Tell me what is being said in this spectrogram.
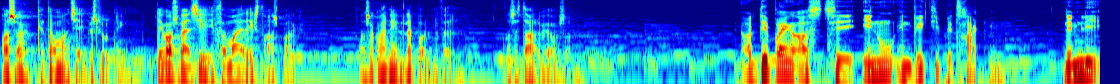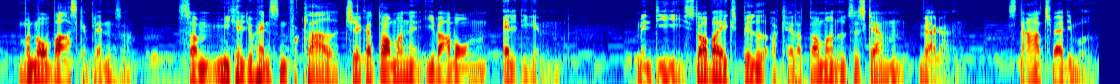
og så kan dommeren tage beslutningen. Det kan også være, at han siger, for mig er det ikke strafspark. og så går han ind og lader bolden falde. Og så starter vi op sådan. Og det bringer os til endnu en vigtig betragtning, nemlig hvornår VAR skal blande sig. Som Michael Johansen forklarede, tjekker dommerne i varvognen alt igennem. Men de stopper ikke spillet og kalder dommeren ud til skærmen hver gang. Snarere tværtimod.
